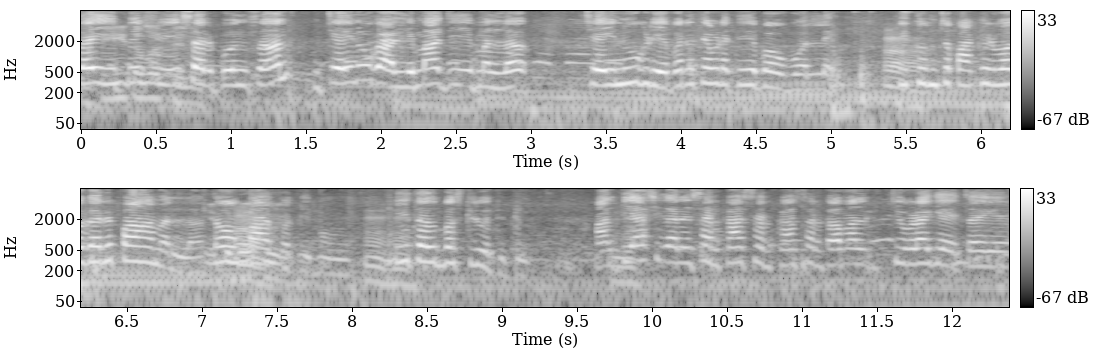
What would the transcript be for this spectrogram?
तर ही पिशवी सरकून सण चैन उघडली. माझी म्हणलं चैन उघडी आहे. बरं तेवढ्यात हे भाऊ बोलले. की तुमचं पाकिट वगैरे पहा म्हणलं. तेव्हा पाहत होती मग. मी तिथंच बसली होती ती. आणि ती अशी करे सरका सरका सरका मला चिवडा घ्यायचा आहे.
